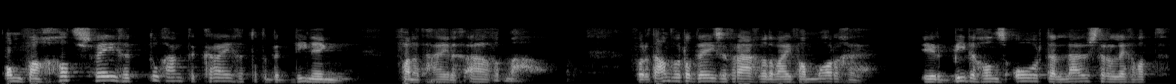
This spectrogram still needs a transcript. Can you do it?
om van Gods wegen toegang te krijgen tot de bediening van het heilige avondmaal? Voor het antwoord op deze vraag willen wij vanmorgen eerbiedig ons oor te luisteren leggen wat,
